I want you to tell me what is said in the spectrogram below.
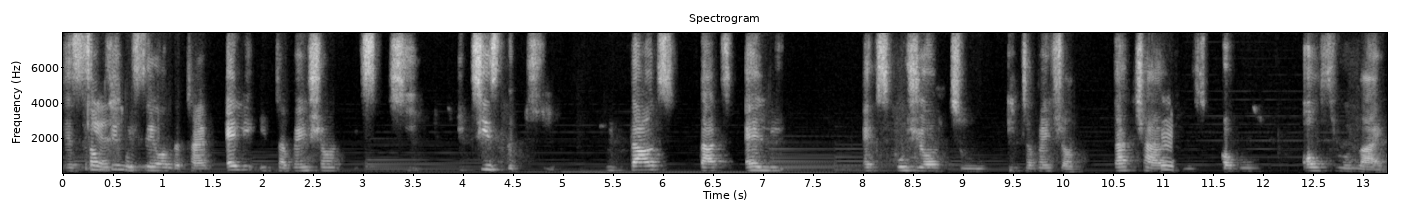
There's something yes. we say all the time early intervention is key. It is the key. Without that early exposure to intervention, that child mm. will struggle all through life.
